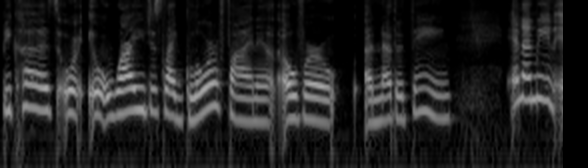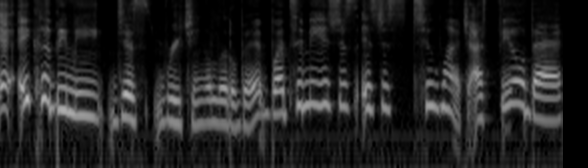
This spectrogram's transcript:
because, or, or why are you just like glorifying it over another thing? And I mean, it, it could be me just reaching a little bit, but to me, it's just, it's just too much. I feel that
